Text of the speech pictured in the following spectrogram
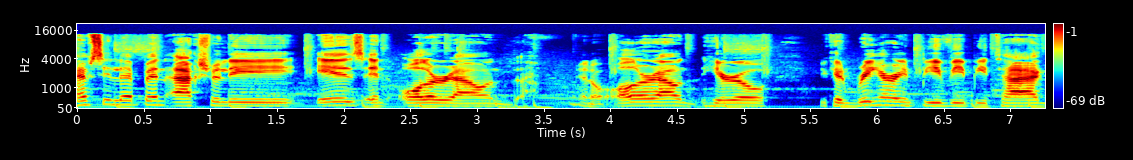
FC Lepen actually is an all-around, you know, all-around hero. You can bring her in PvP tag.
